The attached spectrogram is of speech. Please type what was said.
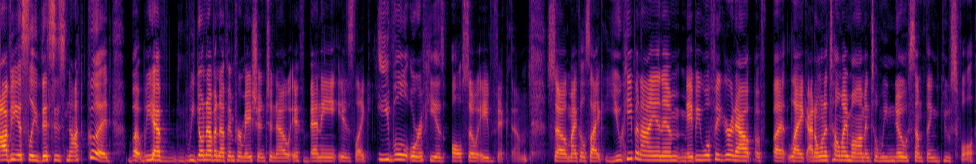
obviously this is not good but we have we don't have enough information to know if benny is like evil or if he is also a victim. So michael's like you keep an eye on him. Maybe we'll figure it out but, but like i don't want to tell my mom until we know something useful.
